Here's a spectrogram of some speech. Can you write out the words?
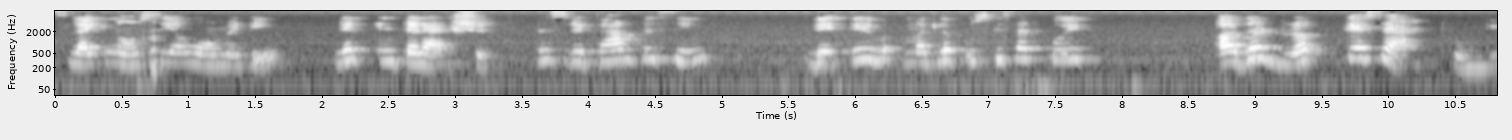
symptoms like nausea, vomiting. Then interaction. Means rifampicin देते मतलब उसके साथ कोई अदर ड्रग कैसे एक्ट होंगे?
